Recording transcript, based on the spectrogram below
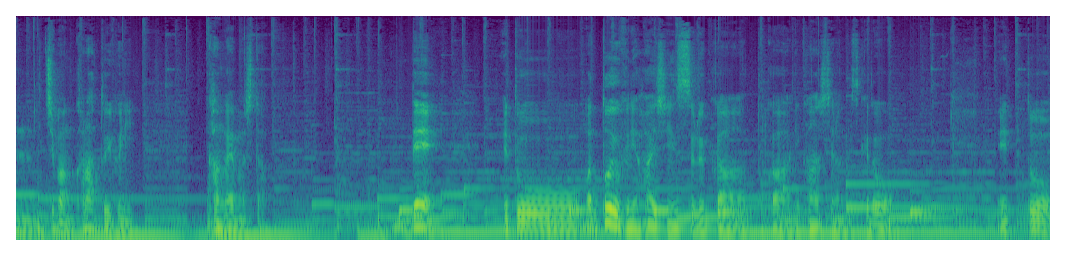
うん、一番かなというふうに考えましたでえっと、まあ、どういうふうに配信するかとかに関してなんですけどえっと、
